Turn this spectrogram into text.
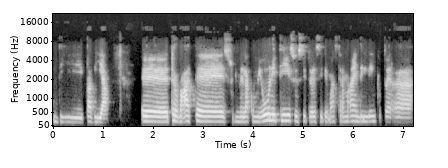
di Pavia. Eh, trovate su, nella community, sul sito del sito Mastermind, il link per uh,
